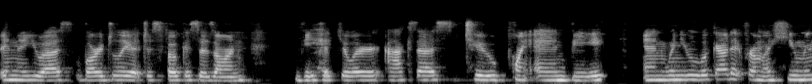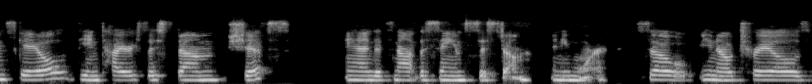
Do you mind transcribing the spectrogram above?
in the US, largely it just focuses on vehicular access to point A and B. And when you look at it from a human scale, the entire system shifts and it's not the same system anymore. So, you know, trails,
